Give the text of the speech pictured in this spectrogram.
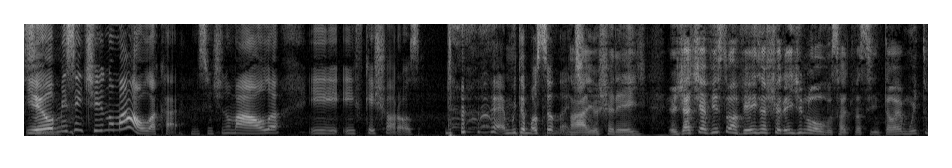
e eu me senti numa aula, cara. Me senti numa aula e, e fiquei chorosa. é muito emocionante. Ah, eu chorei. Eu já tinha visto uma vez e eu chorei de novo, sabe? Tipo assim, então é muito.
